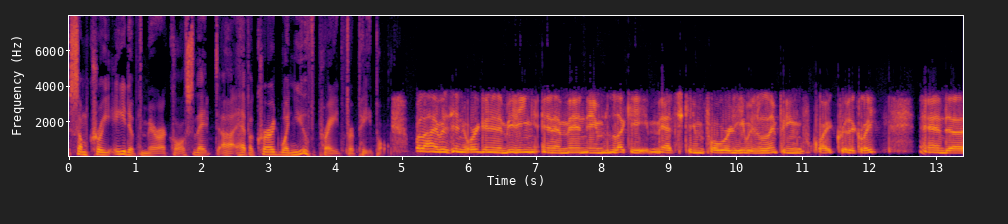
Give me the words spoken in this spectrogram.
some creative miracles that uh, have occurred when you've prayed for people. Well, I was in Oregon in a meeting, and a man named Lucky Metz came forward. He was limping quite critically. And uh,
